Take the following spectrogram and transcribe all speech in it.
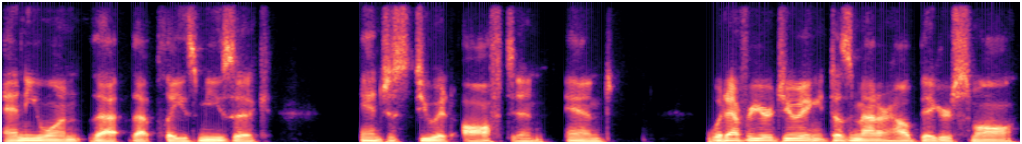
anyone that that plays music and just do it often. And whatever you're doing it doesn't matter how big or small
